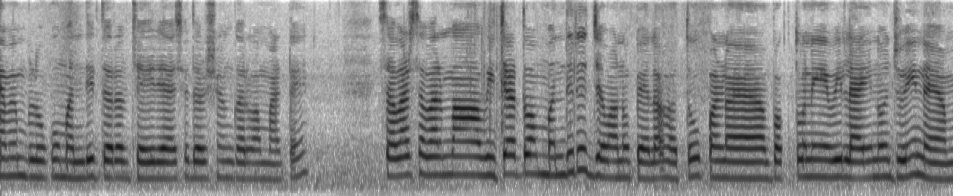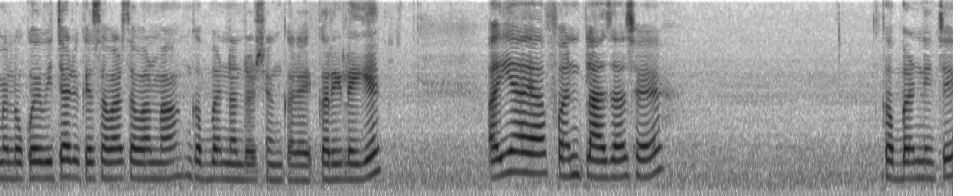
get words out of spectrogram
અમે લોકો મંદિર તરફ જઈ રહ્યા છે દર્શન કરવા માટે. સવાર સવારમાં વિચાર તો આમ મંદિરે જ જવાનો પહેલાં હતો, પણ ભક્તોની એવી લાઈનો જોઈને અમે લોકોએ વિચાર્યું કે સવાર સવારમાં ગબ્બરના દર્શન કરે લઈએ. અહીંયા આ ફન પ્લાઝા છે, ગબ્બર નીચે.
